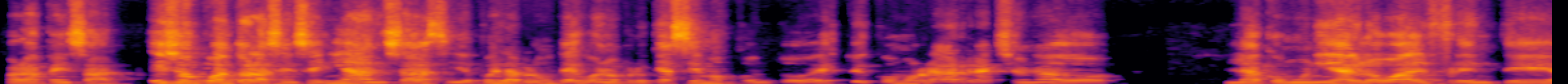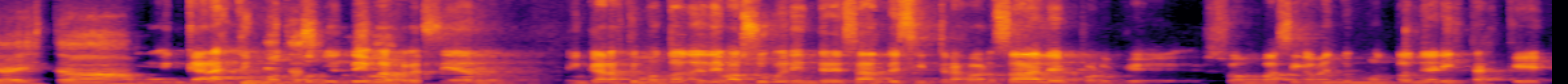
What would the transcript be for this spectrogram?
para pensar. Eso en cuanto a las enseñanzas, y después la pregunta es, bueno, pero ¿qué hacemos con todo esto y cómo ha reaccionado la comunidad global frente a esta... Encaraste un montón de temas recién, encaraste un montón de temas súper interesantes y transversales, porque son básicamente un montón de aristas que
